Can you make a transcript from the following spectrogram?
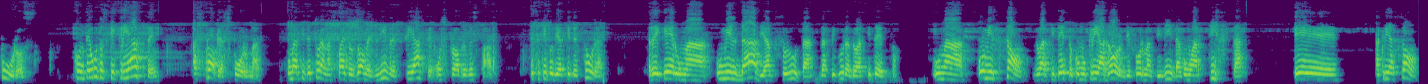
puros, conteúdos que criassem as próprias formas, uma arquitetura nas quais os homens livres criassem os próprios espaços. Esse tipo de arquitetura requer uma humildade absoluta da figura do arquiteto, uma omissão do arquiteto como criador de formas de vida, como artista, e a criação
